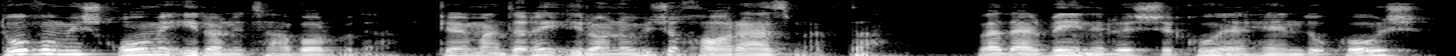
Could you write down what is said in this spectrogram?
دومیش قوم ایرانی تبار بودن که به منطقه ایرانویچ و خارزم رفتن و در بین رشکوه هندوکش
